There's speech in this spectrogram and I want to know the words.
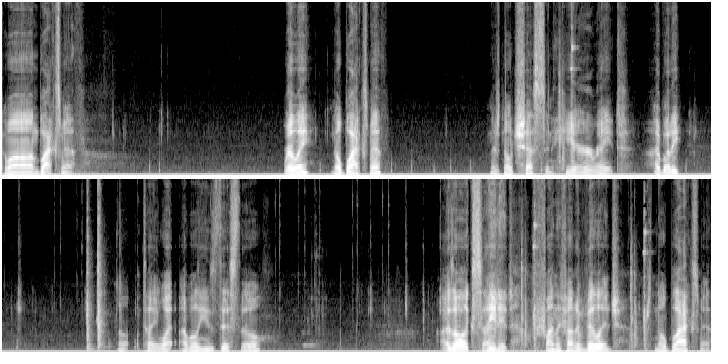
Come on, blacksmith. Really? No blacksmith? There's no chests in here, right? Hi, buddy. Oh, I'll tell you what. I will use this, though. I was all excited. Finally found a village. There's no blacksmith.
